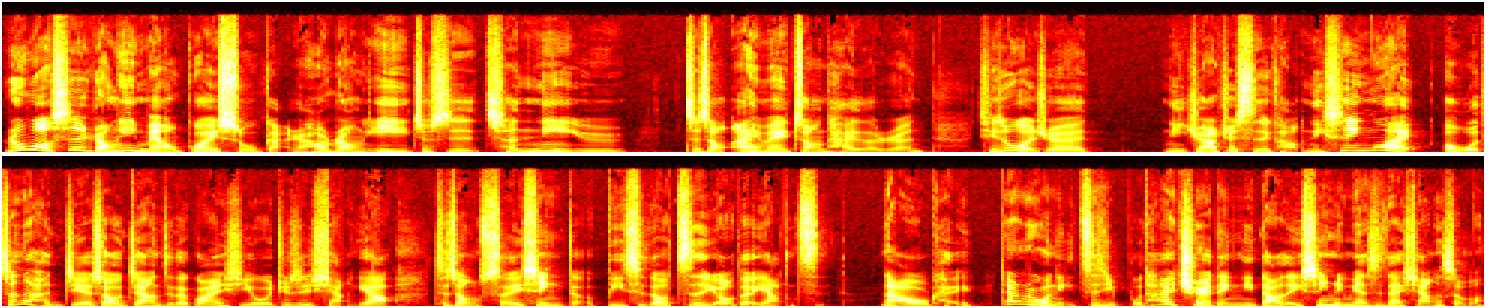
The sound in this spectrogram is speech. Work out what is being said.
如果是容易没有归属感，然后容易就是沉溺于这种暧昧状态的人，其实我觉得。你就要去思考，你是因为哦，我真的很接受这样子的关系，我就是想要这种随性的、彼此都自由的样子，那 OK。但如果你自己不太确定，你到底心里面是在想什么，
